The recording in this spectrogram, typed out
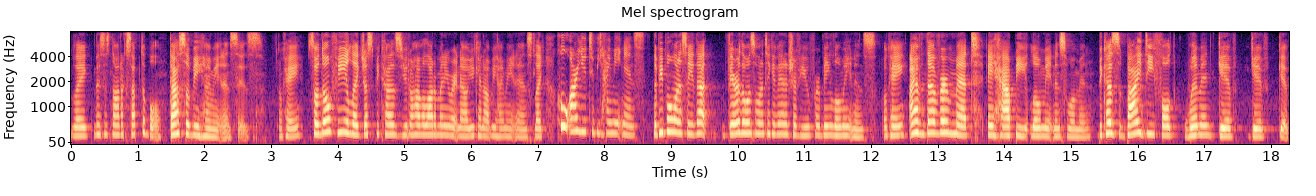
Like this is not acceptable. That's what being high maintenance is. Okay, so don't feel like just because you don't have a lot of money right now, you cannot be high maintenance. Like Who are you to be high maintenance? the people who want to say that, they're the ones who want to take advantage of you for being low maintenance. Okay, I have never met a happy low maintenance woman because by default, women give. Give, give.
